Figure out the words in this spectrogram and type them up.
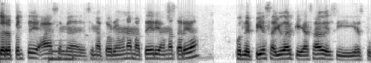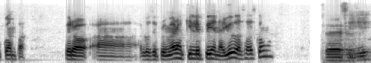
De repente, ah, se me, se me atoró una materia, una tarea, pues le pides ayuda al que ya sabes y es tu compa. pero a los de primero, ¿a quién le piden ayuda? ¿Sabes cómo? Sí, sí.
